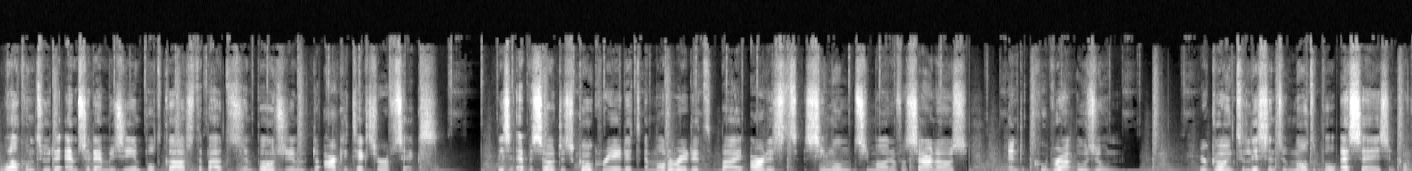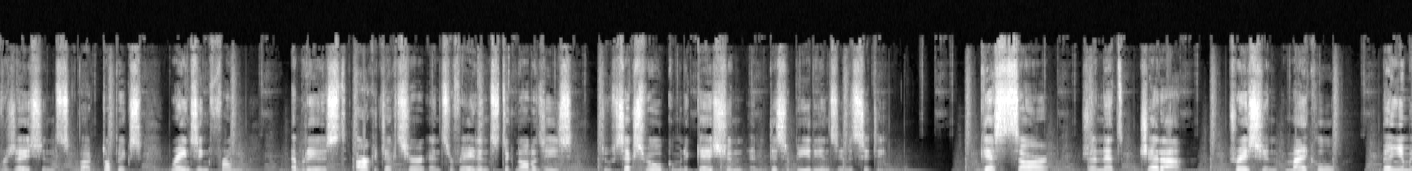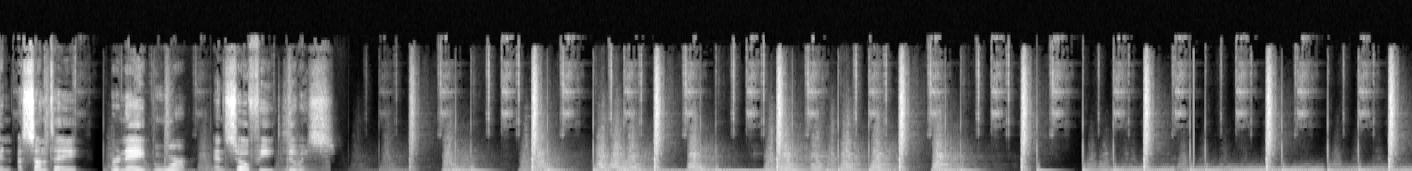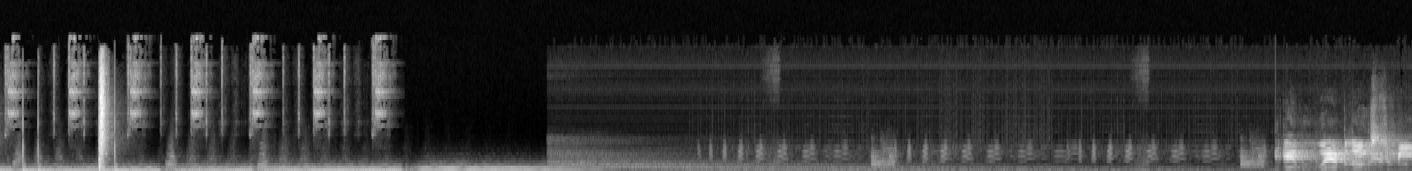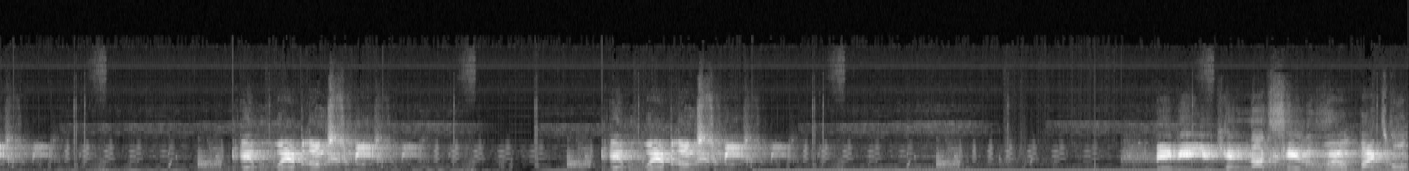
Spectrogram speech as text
Welcome to the Amsterdam Museum podcast about the symposium The Architecture of Sex. This episode is co created and moderated by artists Simon Simone van Saarloos and Kubra Uzun. You're going to listen to multiple essays and conversations about topics ranging from ableist architecture and surveillance technologies to sexual communication and disobedience in the city. Guests are Jeanette Chera, Tracian Meikle, Benjamin Asante, Renee Boer, and Sophie Lewis. The world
